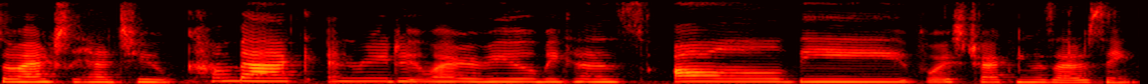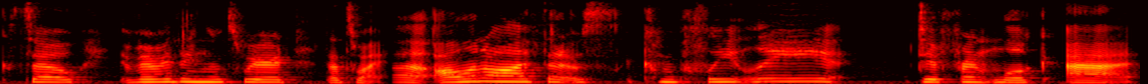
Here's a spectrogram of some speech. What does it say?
so I actually had to come back and redo my review because all the voice tracking was out of sync. So if everything looks weird, that's why. Uh, all in all, I thought it was a completely different look at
